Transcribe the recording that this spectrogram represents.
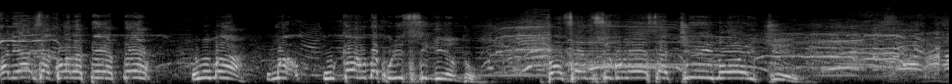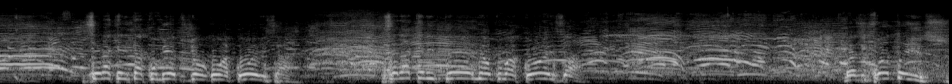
Aliás, agora tem até uma, uma, um carro da polícia seguindo. Fazendo segurança dia e noite. Será que ele está com medo de alguma coisa? Será que ele teme alguma coisa? Mas enquanto isso,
